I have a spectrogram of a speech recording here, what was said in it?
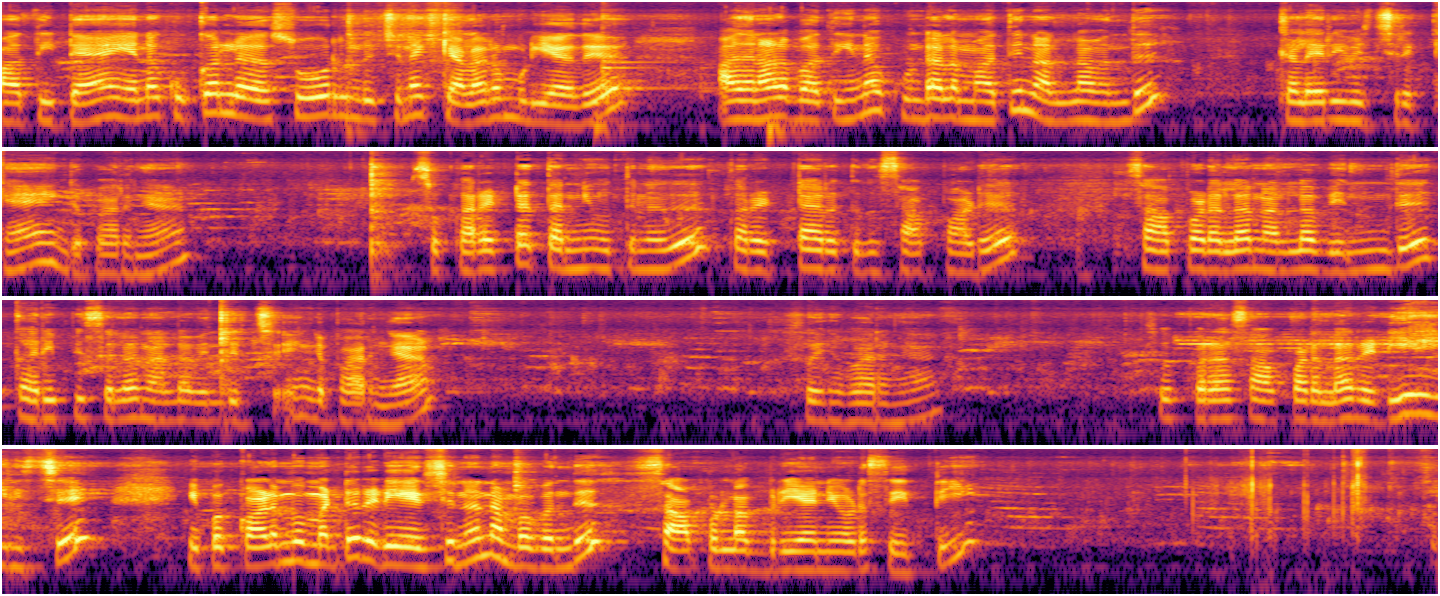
மாற்றிட்டேன் ஏன்னா குக்கரில் சோறு இருந்துச்சுன்னா கிளற முடியாது. அதனால் பார்த்தீங்கன்னா குண்டால மாற்றி நல்லா வந்து கிளறி வச்சுருக்கேன். இங்கே பாருங்கள் ஸோ கரெக்டாக தண்ணி ஊற்றுனது கரெக்டாக இருக்குது சாப்பாடு. சாப்பாடெல்லாம் நல்லா வெந்து கறி பீஸ் நல்லா வெந்துருச்சு. இங்கே பாருங்கள் ஸோ இங்கே பாருங்கள் சூப்பராக சாப்பாடெல்லாம் ரெடி ஆயிடுச்சு இப்போ குழம்பு மட்டும் ரெடி ஆயிடுச்சுன்னா நம்ம வந்து சாப்பிட்லாம் பிரியாணியோடு சேர்த்தி. ஸோ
